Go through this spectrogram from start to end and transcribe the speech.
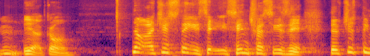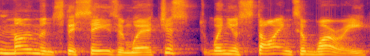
Mm. Yeah, go on. No, I just think it's it's interesting, isn't it? There've just been moments this season where just when you're starting to worry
